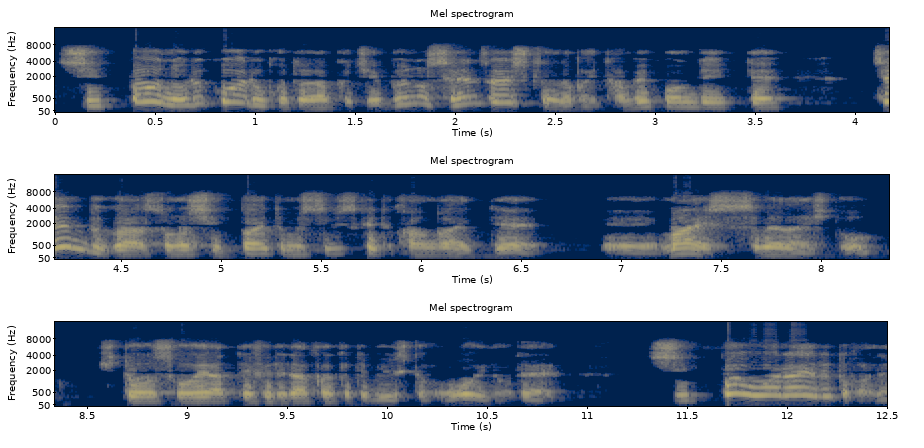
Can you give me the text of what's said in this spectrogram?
失敗を乗り越えることなく自分の潜在意識の中に溜め込んでいて、全部がその失敗と結びつけて考えて、えー前へ進めない人、人をそうやってフィルターかけて見る人が多いので、失敗を笑えるとかね、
